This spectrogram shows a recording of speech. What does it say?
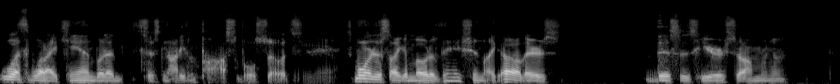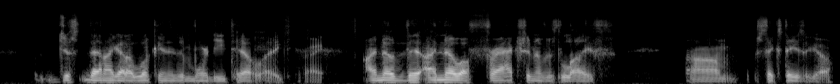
with what I can, but it's just not even possible. So it's Yeah. it's more just like a motivation. Like, oh, there's this is here, so I'm gonna just then I got to look into more detail. Like, Right. I know that I know a fraction of his life um, six days ago.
